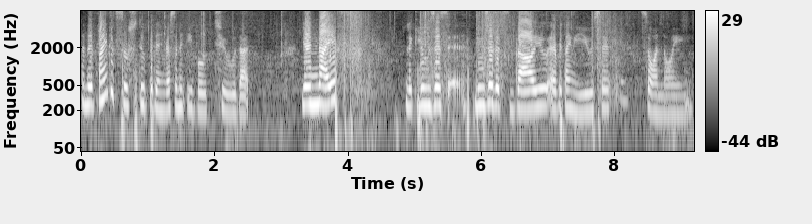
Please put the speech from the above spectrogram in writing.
And I find it so stupid in Resident Evil 2 that your knife like loses loses its value every time you use it. So annoying.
